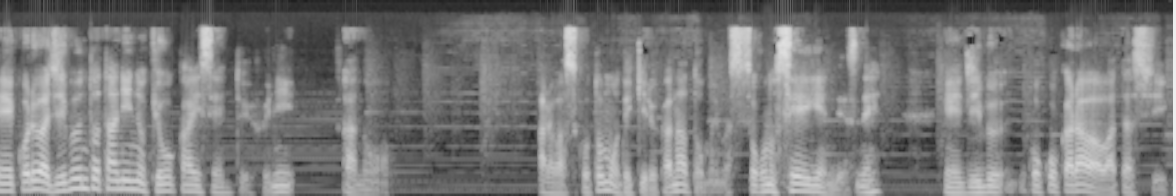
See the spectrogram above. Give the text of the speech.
えー、これは自分と他人の境界線というふうに、あの、表すこともできるかなと思います。そこの制限ですね。えー、自分、ここからは私、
